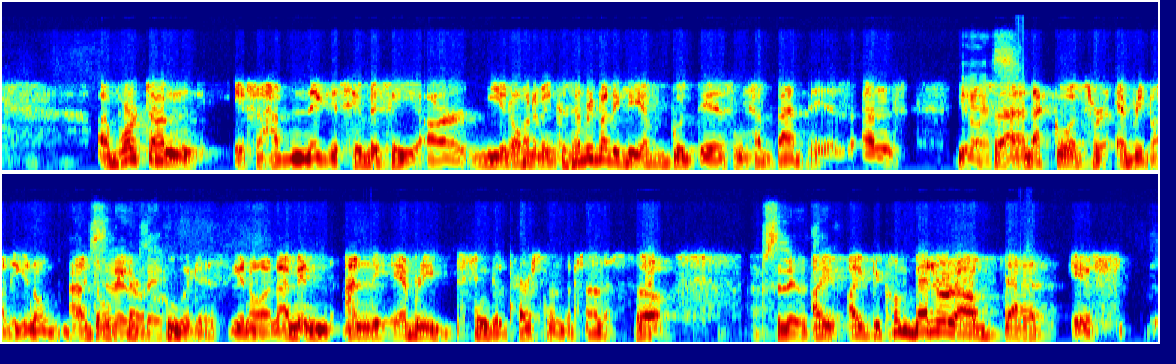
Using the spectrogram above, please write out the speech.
I've worked on if I have negativity or you know what I mean, because everybody you have good days and you have bad days, and you yes. know, so, and that goes for everybody. You know, Absolutely. I don't care who it is, you know, and I mean, and every single person on the planet. So Absolutely. I, have become better of that if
